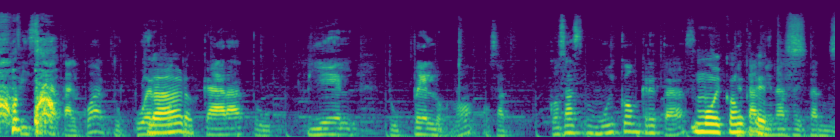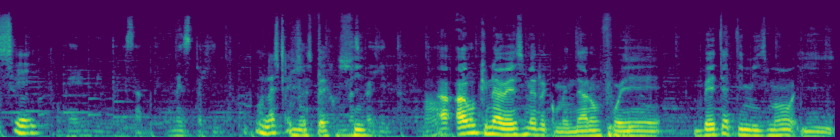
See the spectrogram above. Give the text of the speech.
física tal cual, tu cuerpo, tu cara, tu piel, tu pelo, ¿no? O sea, cosas muy concretas muy que también afectan mucho. Sí. Ok, muy interesante. Un espejito. Un espejito. Un espejo, Un espejito, ¿no? Algo que una vez me recomendaron fue vete a ti mismo y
